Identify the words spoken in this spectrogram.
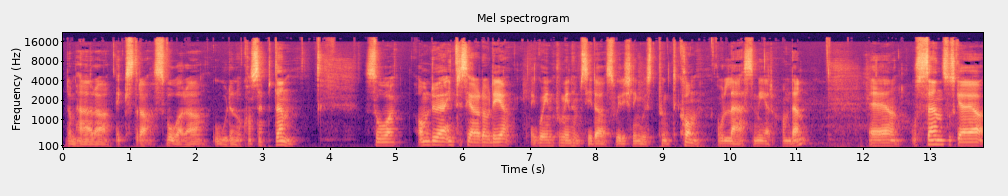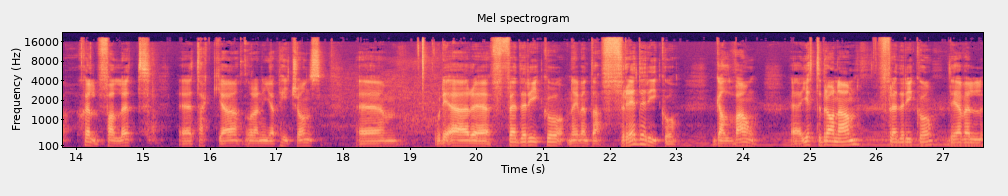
de här äh, extra svåra orden och koncepten. Så om du är intresserad av det, gå in på min hemsida swedishlinguist.com och läs mer om den. Eh, och sen så ska jag självfallet eh, tacka några nya patrons ehm, och det är eh, Federico, nej vänta, Frederico Galvão. Jättebra namn, Frederico. Det är väl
